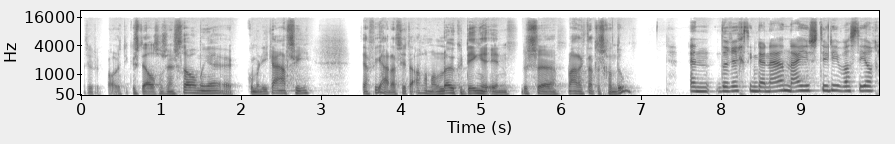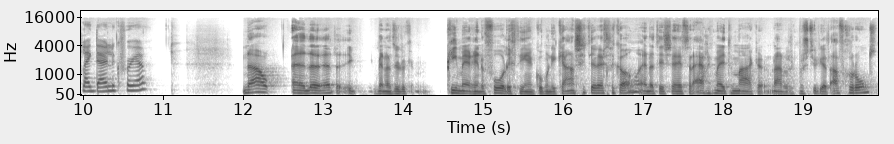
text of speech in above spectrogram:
Natuurlijk politieke stelsels en stromingen, eh, communicatie. Ik dacht van ja, daar zitten allemaal leuke dingen in. Dus uh, laat ik dat eens gaan doen. En de richting daarna, na je studie, was die al gelijk duidelijk voor jou? Nou, uh, de, ik ben natuurlijk primair in de voorlichting en communicatie terechtgekomen. En dat is, heeft er eigenlijk mee te maken nadat ik mijn studie had afgerond.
